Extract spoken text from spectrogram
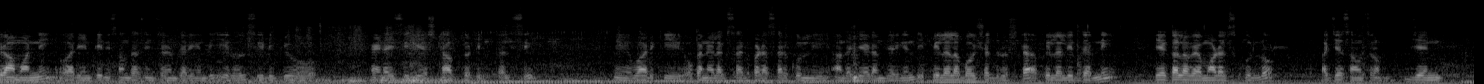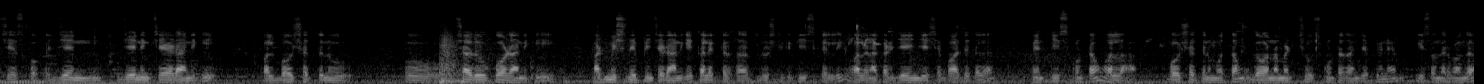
గ్రామాన్ని వారి ఇంటిని సందర్శించడం జరిగింది. ఈరోజు సిడిపిఓ అండ్ ఐసీబీఎస్ స్టాఫ్ తోటి కలిసి వారికి ఒక నెలకు సరిపడా సరుకుల్ని అందజేయడం జరిగింది. పిల్లల భవిష్యత్ దృష్ట్యా పిల్లలిద్దరిని ఏకలవ్య మోడల్ స్కూల్లో వచ్చే సంవత్సరం జైన్ చేసుకో జైన్ జైనింగ్ చేయడానికి వాళ్ళ భవిష్యత్తును చదువుకోవడానికి అడ్మిషన్ ఇప్పించడానికి కలెక్టర్ సార్ దృష్టికి తీసుకెళ్ళి వాళ్ళని అక్కడ జాయిన్ చేసే బాధ్యతగా మేము తీసుకుంటాం. వాళ్ళ భవిష్యత్తుని మొత్తం గవర్నమెంట్ చూసుకుంటుందని చెప్పి నేను ఈ సందర్భంగా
